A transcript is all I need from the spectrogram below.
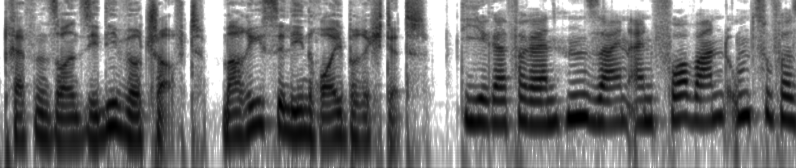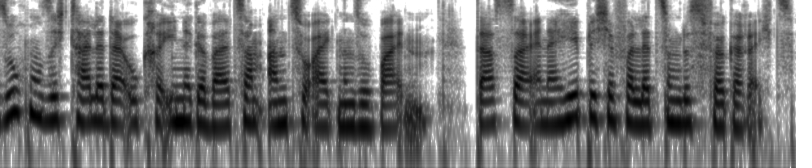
Treffen sollen sie die Wirtschaft. Marie-Céline Roy berichtet. Die Referenten seien ein Vorwand, um zu versuchen, sich Teile der Ukraine gewaltsam anzueignen, so Biden. Das sei eine erhebliche Verletzung des Völkerrechts.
